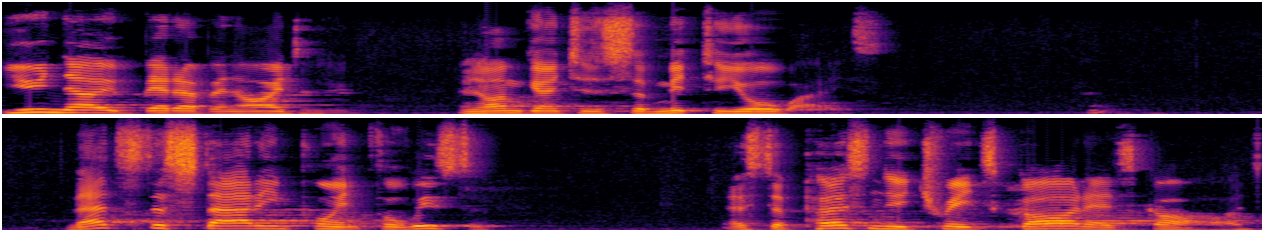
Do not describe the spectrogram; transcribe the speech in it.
you know better than I do, and I'm going to submit to your ways. That's the starting point for wisdom. As the person who treats God as God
